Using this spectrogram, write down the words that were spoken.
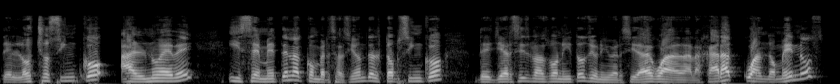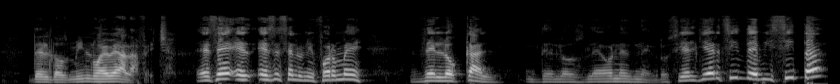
del 8.5 al 9 y se mete en la conversación del top 5 de jerseys más bonitos de Universidad de Guadalajara, cuando menos del 2009 a la fecha. Ese es, ese es el uniforme de local de los Leones Negros. Y el jersey de visita,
